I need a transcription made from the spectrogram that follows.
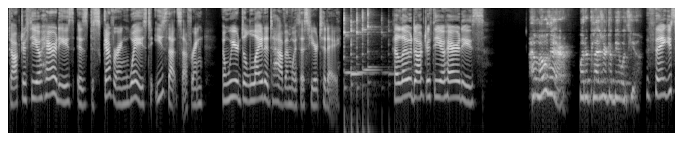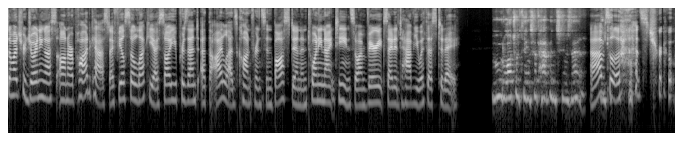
Dr. Theoharides is discovering ways to ease that suffering, and we are delighted to have him with us here today. Hello, Dr. Theoharides. Hello there. What a pleasure to be with you. Thank you so much for joining us on our podcast. I feel so lucky. I saw you present at the ILADS conference in Boston in 2019, so I'm very excited to have you with us today. Ooh, lots of things have happened since then. Absolutely. That's true.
